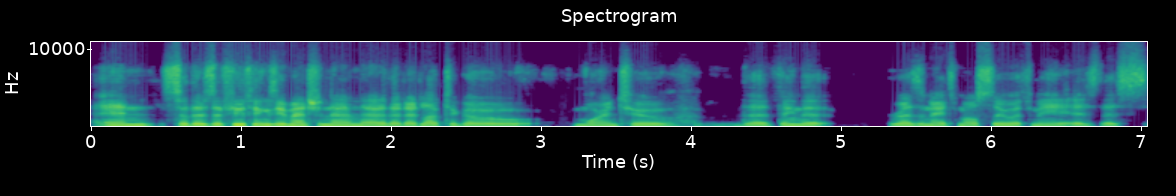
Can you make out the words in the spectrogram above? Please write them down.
And so there's a few things you mentioned in there that I'd love to go more into. The thing that resonates mostly with me is this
